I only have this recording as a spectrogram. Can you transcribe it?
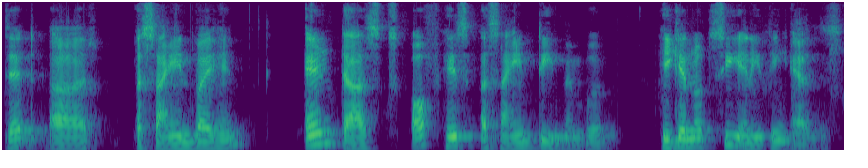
that are assigned by him and tasks of his assigned team member. He cannot see anything else.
